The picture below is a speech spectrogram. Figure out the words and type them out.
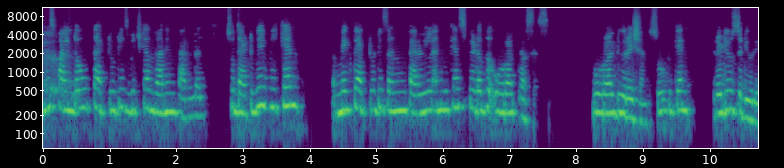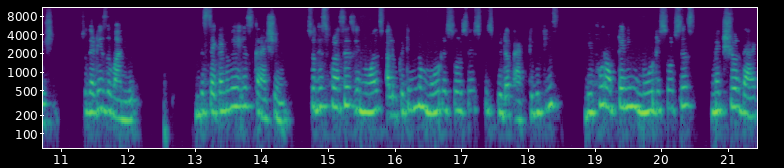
Means find out the activities which can run in parallel. So that way we can make the activities run in parallel and we can speed up the overall process, overall duration. So we can reduce the duration. So that is the one way. The second way is crashing. So this process involves allocating the more resources to speed up activities. Before obtaining more resources, make sure that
